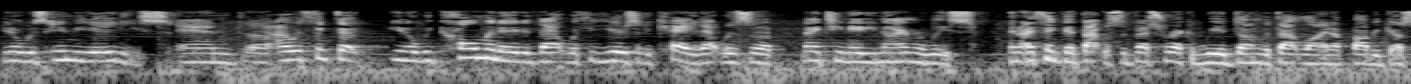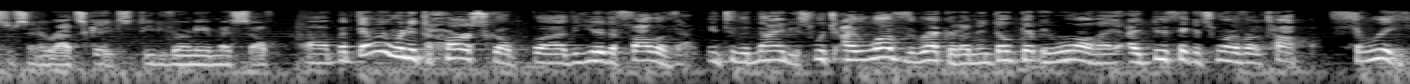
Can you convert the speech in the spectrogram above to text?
you know, was in the 80s. And uh, I would think that, you know, we culminated that with the Years of Decay. That was a 1989 release. And I think that that was the best record we had done with that lineup Bobby Gustafson, Rat Skates, D.D. Verni, and myself. Uh, but then we went into Horrorscope uh, the year that followed that, into the 90s, which I love the record. I mean, don't get me wrong, I, I do think it's one of our top three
